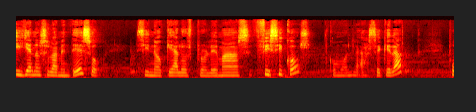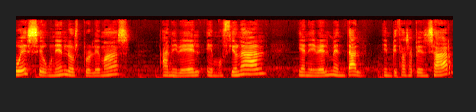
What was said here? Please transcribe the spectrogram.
y ya no solamente eso, sino que a los problemas físicos, como la sequedad, pues se unen los problemas a nivel emocional y a nivel mental. Empiezas a pensar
